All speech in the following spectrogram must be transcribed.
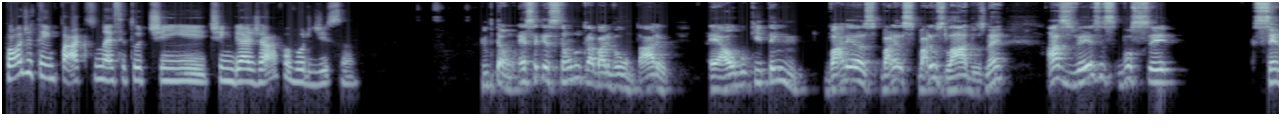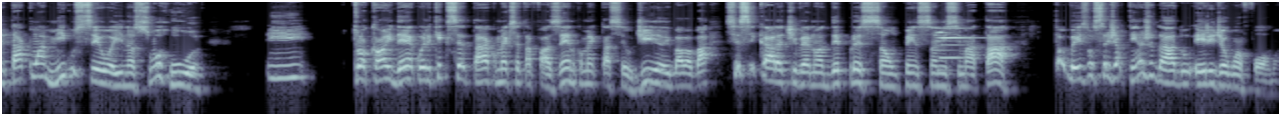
pode ter impacto, né, se tu te, te engajar a favor disso. Então, essa questão do trabalho voluntário é algo que tem várias, várias, vários lados, né? Às vezes você sentar com um amigo seu aí na sua rua e trocar uma ideia com ele, o que, que você tá, como é que você tá fazendo, como é que tá seu dia e bababá. Se esse cara tiver numa depressão pensando em se matar, talvez você já tenha ajudado ele de alguma forma.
